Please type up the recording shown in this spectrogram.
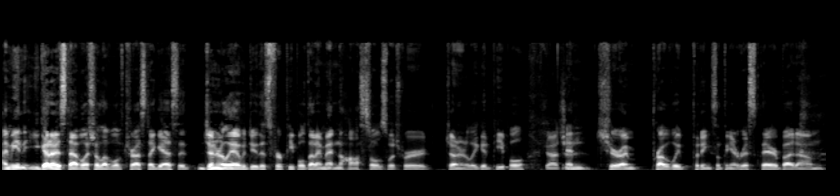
I mean, you got to establish a level of trust, I guess. It, generally, I would do this for people that I met in the hostels, which were generally good people. Gotcha. And sure, I'm probably putting something at risk there, but um,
